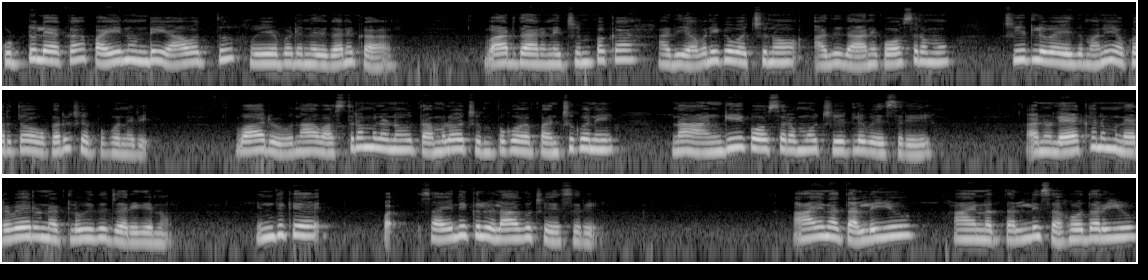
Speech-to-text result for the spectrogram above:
కుట్టులేక పైనుండి యావత్తు వేయబడినది గనుక వారు దానిని చింపక అది ఎవరికి వచ్చునో అది దానికోసరము చీట్లు వేయదమని ఒకరితో ఒకరు చెప్పుకొనిరి. వారు నా వస్త్రములను తమలో చింపుకొ పంచుకొని నా అంగీ కోసరము చీట్లు వేసిరి. అను లేఖనం నెరవేరునట్లు ఇది జరిగెను. ఇందుకే ప- సైనికులు ఇలాగు చేసిరి. ఆయన తల్లియు ఆయన తల్లి సహోదరియు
